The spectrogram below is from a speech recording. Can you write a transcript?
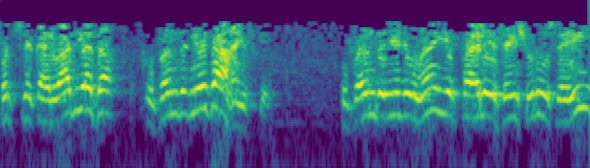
सच से कहलवा दिया था, उपनंद नेता हैं इसके। उपनंद जी जो हैं, ये पहले से ही, शुरू से ही,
